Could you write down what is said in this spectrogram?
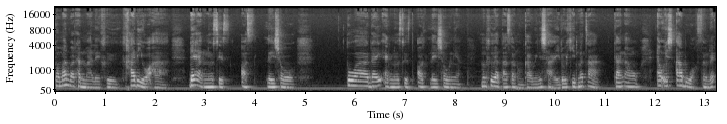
ตัวมาตรวัดถัดมาเลยคือค่า DOR Diagnosis Odds Ratio ตัว Diagnosis Odds Ratio เนี่ยมันคืออัตราส่วนของการวินิจฉัย โดยคิดมาจากการเอา LHR บวกส่วนด้วย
